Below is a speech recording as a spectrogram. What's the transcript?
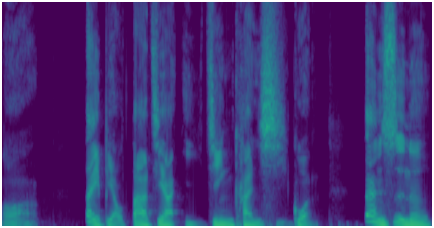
啊，代表大家已经看习惯。但是呢，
